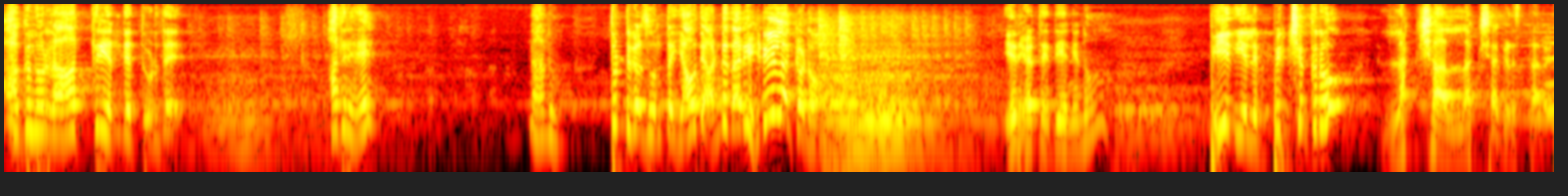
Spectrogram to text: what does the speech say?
ಹಗಲು ರಾತ್ರಿ ಅಂದೆ ತುಡ್ದೆ. ಆದರೆ ನಾನು ದುಡ್ಡು ಗಳಿಸುವಂತ ಯಾವುದೇ ಅಡ್ಡದಾರಿ ಹಿಡಿಲಿಲ್ಲ ಕಣೋ. ಏನ್ ಹೇಳ್ತಾ ಇದೀಯ ನೀನು? ಬೀದಿಯಲ್ಲಿ ಭಿಕ್ಷಕರು ಲಕ್ಷ ಲಕ್ಷ ಗಳಿಸ್ತಾರೆ.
